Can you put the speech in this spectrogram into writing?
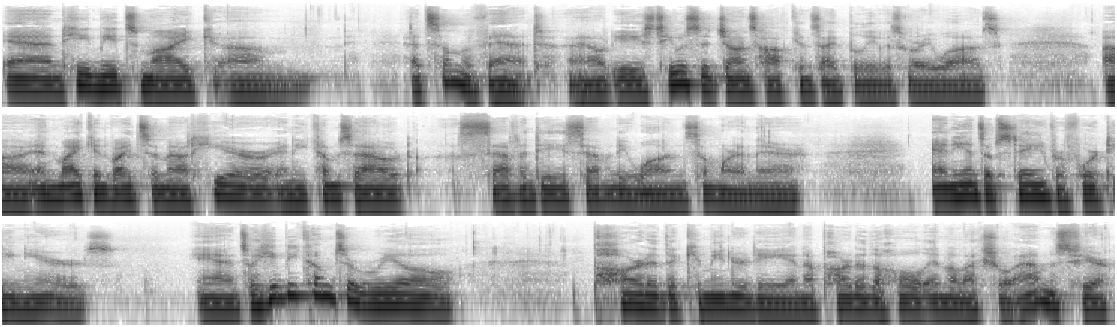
And he meets Mike um, at some event out east. He was at Johns Hopkins, I believe, is where he was. Uh, and Mike invites him out here, and he comes out 70, 71, somewhere in there. And he ends up staying for 14 years. And so he becomes a real part of the community and a part of the whole intellectual atmosphere.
